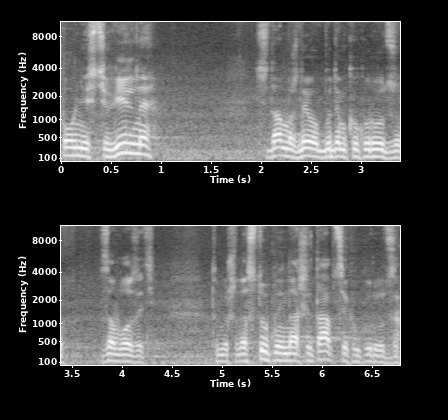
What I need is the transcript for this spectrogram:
повністю вільне. Сюди, можливо, будемо кукурудзу завозити. Тому що наступний наш етап це кукурудза.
